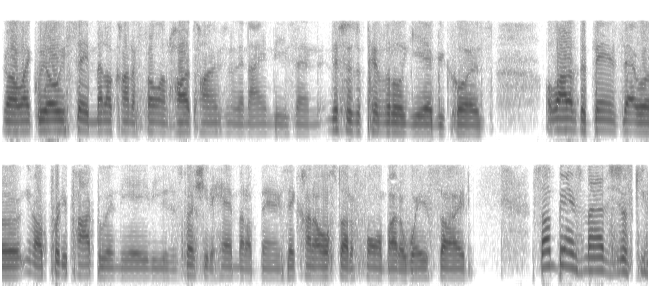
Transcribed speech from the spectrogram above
know, like we always say, metal kind of fell on hard times in the 90s, and this was a pivotal year because a lot of the bands that were, you know, pretty popular in the 80s, especially the hair metal bands, they kind of all started falling by the wayside. Some bands managed to just keep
